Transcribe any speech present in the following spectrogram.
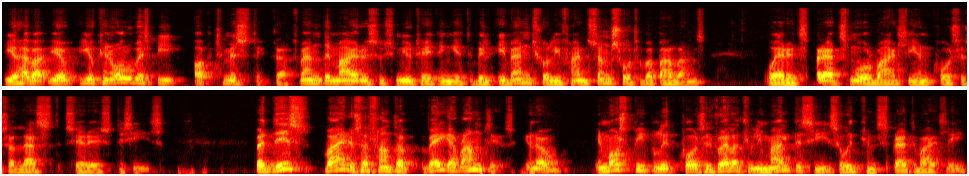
you have a, you, you can always be optimistic that when the virus is mutating, it will eventually find some sort of a balance where it spreads more widely and causes a less serious disease. But this virus has found a way around this, you know. In most people, it causes relatively mild disease, so it can spread widely.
